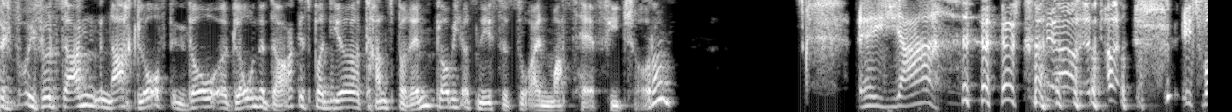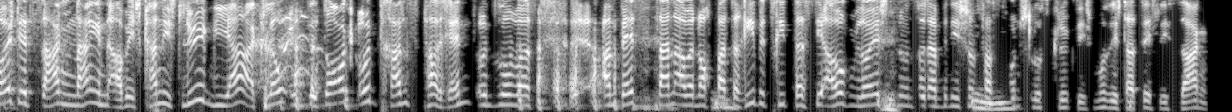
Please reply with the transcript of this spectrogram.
ich, ich würde sagen, nach Glow, of the, Glow, äh, Glow in the Dark ist bei dir transparent, glaube ich, als nächstes so ein Must-Have-Feature, oder? Äh, ja, ja da, ich wollte jetzt sagen nein, aber ich kann nicht lügen. Ja, Glow in the Dark und transparent und sowas. Äh, am besten dann aber noch Batteriebetrieb, dass die Augen leuchten und so, dann bin ich schon fast wunschlos glücklich, muss ich tatsächlich sagen.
